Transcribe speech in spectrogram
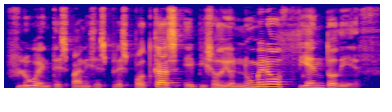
Fluent Spanish Express Podcast, episodio número 110.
